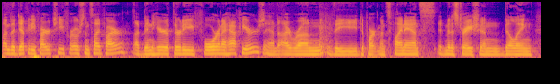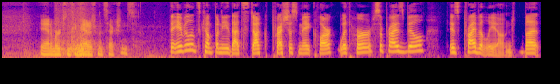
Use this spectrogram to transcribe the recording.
I'm the deputy fire chief for Oceanside Fire. I've been here 34 and a half years, and I run the department's finance, administration, billing, and emergency management sections. The ambulance company that stuck Precious Mae Clark with her surprise bill is privately owned, but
